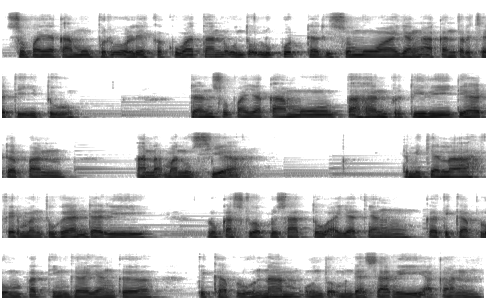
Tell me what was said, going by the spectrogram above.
supaya kamu beroleh kekuatan untuk luput dari semua yang akan terjadi itu, dan supaya kamu tahan berdiri di hadapan Anak Manusia. Demikianlah firman Tuhan dari Lukas 21 ayat yang ke-34 hingga yang ke-36 untuk mendasari akan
